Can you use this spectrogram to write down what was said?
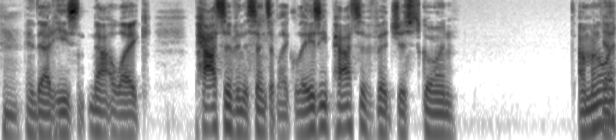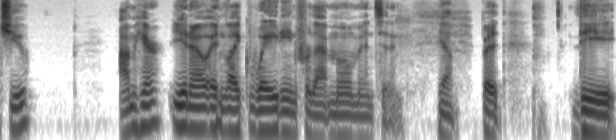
Hmm. and that he's not like passive in the sense of like lazy passive, but just going, I'm going to Yeah. let you, I'm here, you know, and like waiting for that moment. And Yeah. but the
